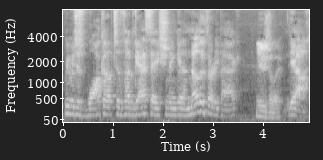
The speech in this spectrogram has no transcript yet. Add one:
we would just walk up to the fucking gas station and get another thirty pack. Usually. Yeah,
